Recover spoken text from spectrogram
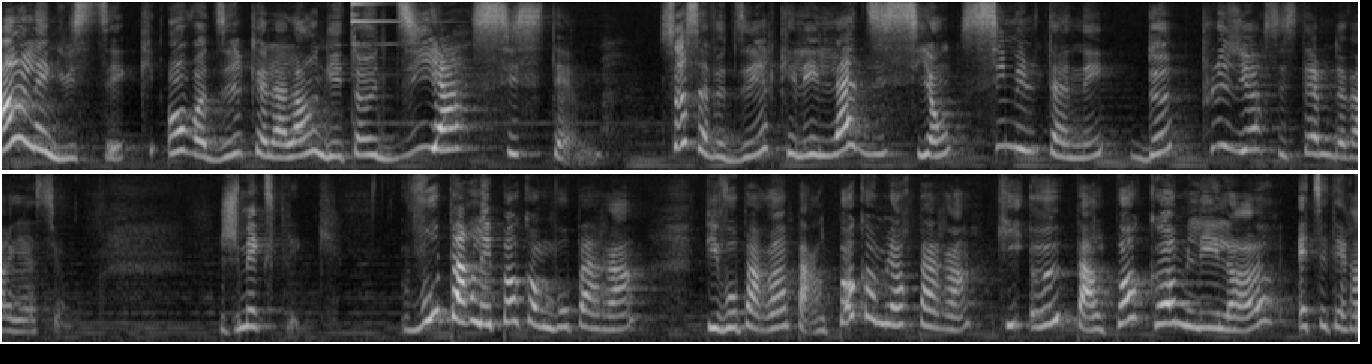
En linguistique, on va dire que la langue est un diasystème. Ça, ça veut dire qu'elle est l'addition simultanée de plusieurs systèmes de variation. Je m'explique. Vous parlez pas comme vos parents, puis vos parents parlent pas comme leurs parents, qui eux parlent pas comme les leurs, etc.,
